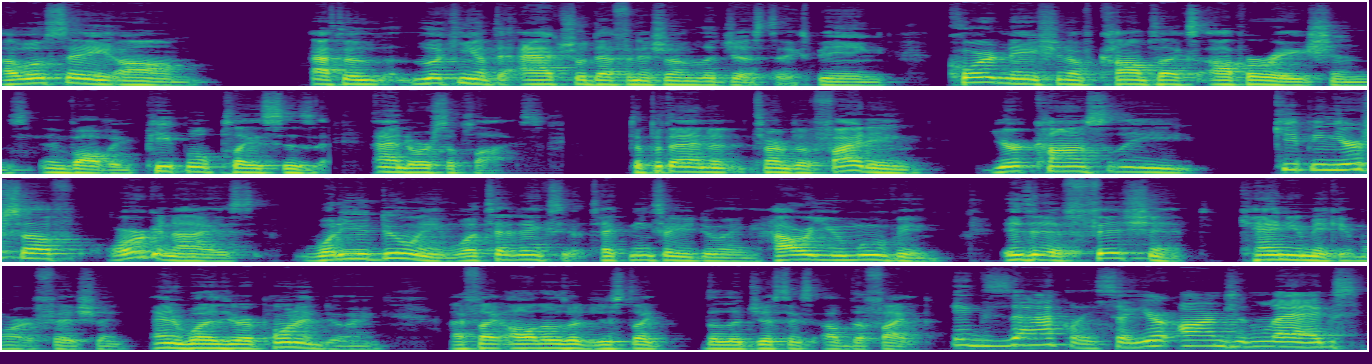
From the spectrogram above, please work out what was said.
I will say um, after looking at the actual definition of logistics being coordination of complex operations involving people, places, and or supplies. To put that in terms of fighting, you're constantly keeping yourself organized. What are you doing? What techniques techniques are you doing? How are you moving? Is it efficient? Can you make it more efficient? And what is your opponent doing? I feel like all those are just like the logistics of the fight. Exactly. So your arms and legs,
